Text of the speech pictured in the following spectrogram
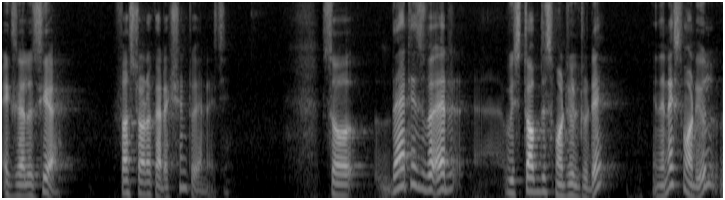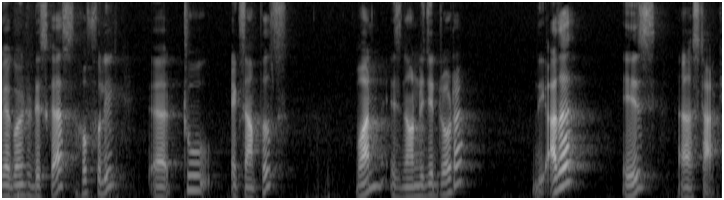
x values here first order correction to energy. So, that is where we stop this module today. In the next module we are going to discuss hopefully uh, two examples. One is non-rigid rotor, the other is uh, Stark.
